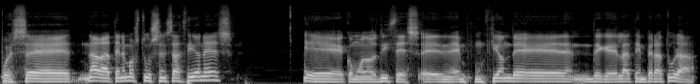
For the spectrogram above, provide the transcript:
Pues eh, nada, tenemos tus sensaciones. Eh, como nos dices, eh, en función de, de la temperatura,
